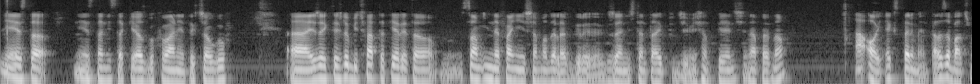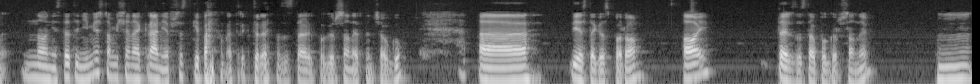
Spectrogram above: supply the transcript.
nie jest to, nie jest to nic takiego zbuchowanie tych czołgów. E, Jeżeli ktoś lubi czwarte tiery, to są inne, fajniejsze modele w gry, grze niż ten Type 95 na pewno. A oj, Experimental, zobaczmy. No niestety nie mieszczą mi się na ekranie wszystkie parametry, które zostały pogorszone w tym czołgu. E, Jest tego sporo. Oj, też został pogorszony. Mm,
